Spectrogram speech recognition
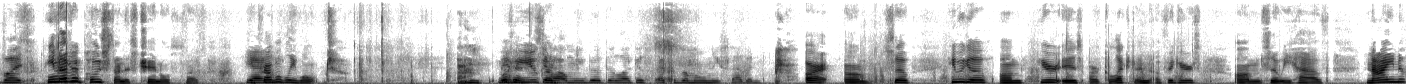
But He never posts on his channel, so yeah, he probably won't. maybe okay, you so- can help me build the Lego set because I'm only seven. All right. Um. So here we go. Um. Here is our collection of figures. Um. So we have nine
